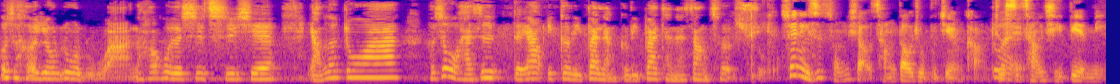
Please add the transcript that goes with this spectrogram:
或是喝优酪乳啊，然后或者是吃一些养乐多啊，可是我还是得要一个礼拜、两个礼拜才能上厕所。所以你是从小肠道就不健康，就是长期便秘。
